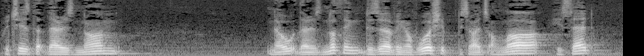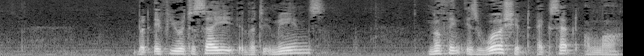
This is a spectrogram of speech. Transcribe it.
which is that there is none, no, there is nothing deserving of worship besides Allah, he said. But if you were to say that it means nothing is worshipped except Allah,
